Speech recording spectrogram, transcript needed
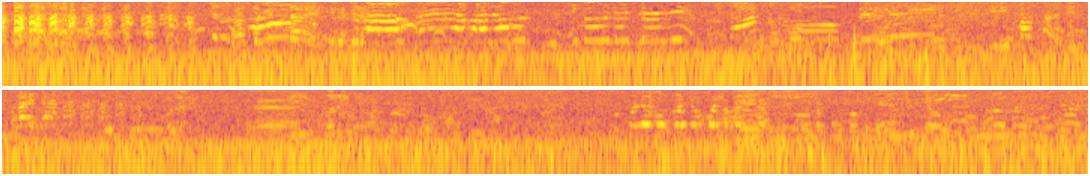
Ayan. Nakailang isla na po kami. Ayan sila. oh.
